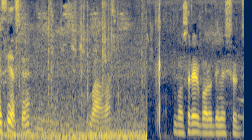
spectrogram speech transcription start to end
এসি আছে। বাবা। বছরের বড়দিনের সূর্য।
